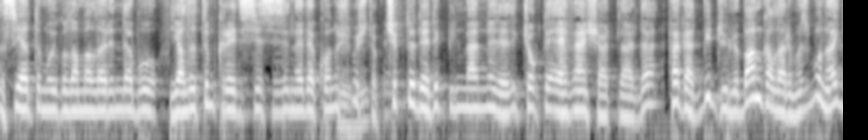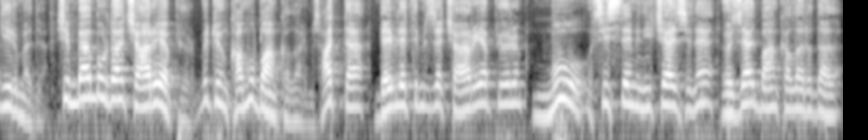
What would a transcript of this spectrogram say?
Isı yalıtım uygulamalarında bu yalıtım kredisi sizinle de konuşmuştuk. Hı hı. Çıktı dedik bilmem ne dedik. Çok da ehven şartlarda. Fakat bir türlü bankalarımız buna girmedi. Şimdi ben buradan çağrı yapıyorum. Bütün kamu bankalarımız hatta devletimize çağrı yapıyorum. Bu sistemin içerisine özel bankaları da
